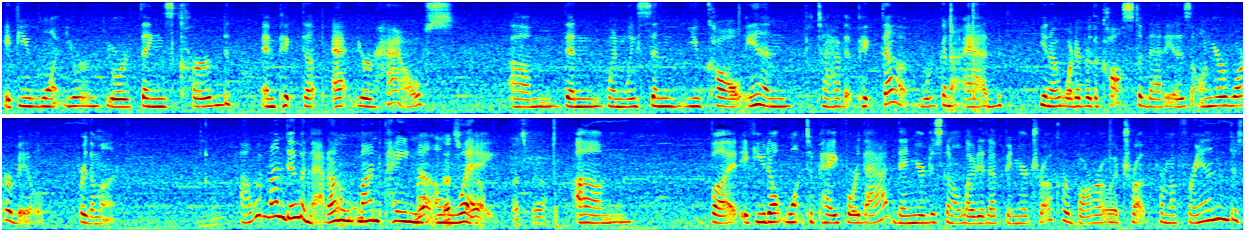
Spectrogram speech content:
if you want your, your things curbed and picked up at your house, um, then when we send you call in to have it picked up, we're going to add, you know, whatever the cost of that is on your water bill for the month. I wouldn't mind doing that. I don't mind paying my yeah, own that's way. Fair. That's fair. But if you don't want to pay for that, then you're just going to load it up in your truck or borrow a truck from a friend,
